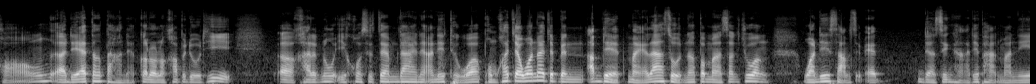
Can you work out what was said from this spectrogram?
ของเอ่อ DApp ต่างๆเนี่ยก็ลองเข้าไปดูที่เอ่อ Cardano Ecosystem ได้นะ อันนี้ถือว่าผมเข้าใจว่าน่าจะเป็นอัปเดตใหม่ล่าสุดนะประมาณสักช่วงวันที่ 31 เดือนสิงหาที่ผ่านมานี้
